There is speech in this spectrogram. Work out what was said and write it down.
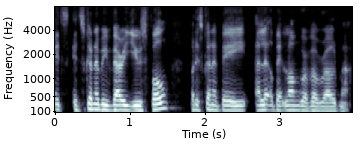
It's it's going to be very useful, but it's going to be a little bit longer of a roadmap.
